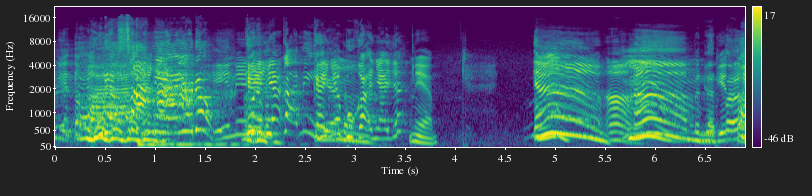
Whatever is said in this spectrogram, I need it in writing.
gitu. Udah sana, ayo dong. Ini Kayaknya, buka nih. kayaknya Gitu. bukanya aja. Iya. Ah, bener. gitu.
